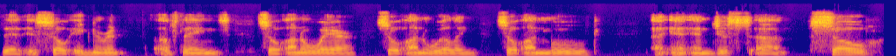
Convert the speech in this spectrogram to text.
that is so ignorant of things, so unaware, so unwilling, so unmoved, uh, and, and, just uh, so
